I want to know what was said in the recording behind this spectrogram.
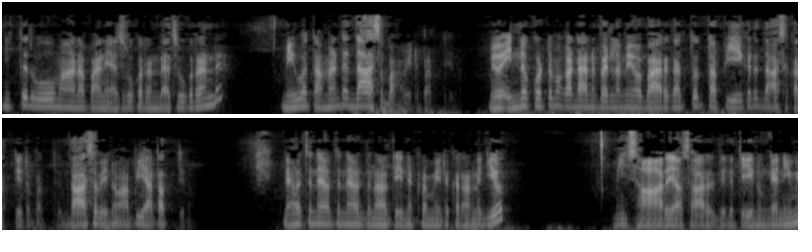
නිතරම ආනාපානය අසුරු කරන්න අසුරු කරන්න මේව තමන්ට දාස භාවයටපත් වෙනවා. මේවා ඉන්නකොටම කඩාන පැනලා මේවා බාරගත්තොත් අපි ඒකට දාසකත්වයටපත් වෙනවා. දාස වෙනවා අපි යටත් වෙනවා. නැවත නැවත නැවත නැවත එන ක්‍රමයට කරන්න ගියොත් මේ සාරය අසාරය දෙක තේරුම් ගැනීම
